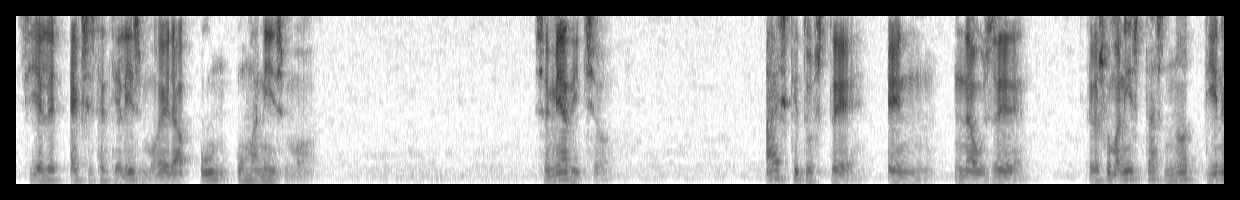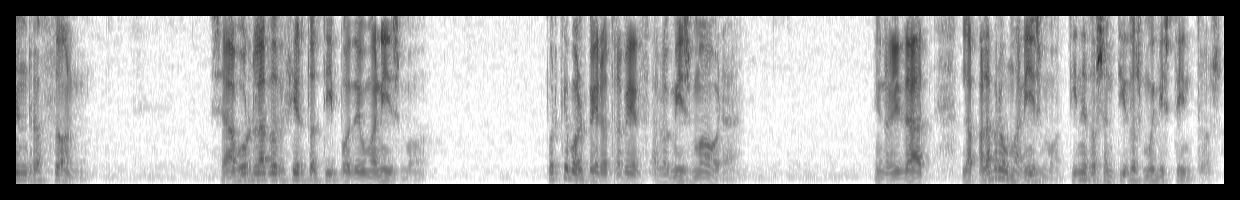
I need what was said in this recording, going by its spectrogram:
si el existencialismo era un humanismo. Se me ha dicho, ¿ha escrito usted en Nausée que los humanistas no tienen razón? Se ha burlado de cierto tipo de humanismo. ¿Por qué volver otra vez a lo mismo ahora? En realidad, la palabra humanismo tiene dos sentidos muy distintos.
